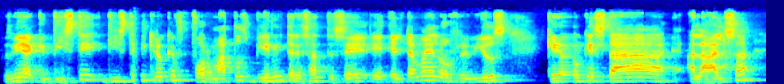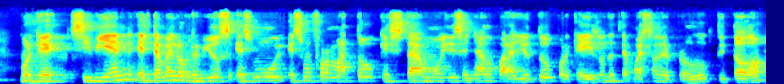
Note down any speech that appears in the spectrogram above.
Pues mira, que diste, diste creo que formatos bien interesantes. ¿eh? eh el tema de los reviews creo que está a la alza Porque si bien el tema de los reviews es, muy, es un formato que está muy diseñado para YouTube, porque ahí es donde te muestran el producto y todo,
